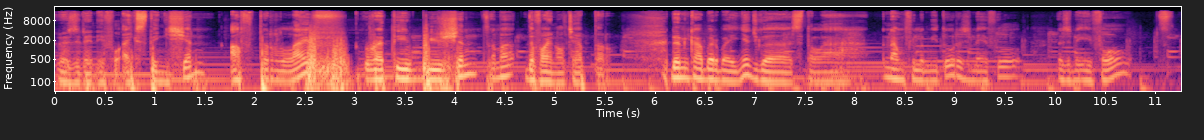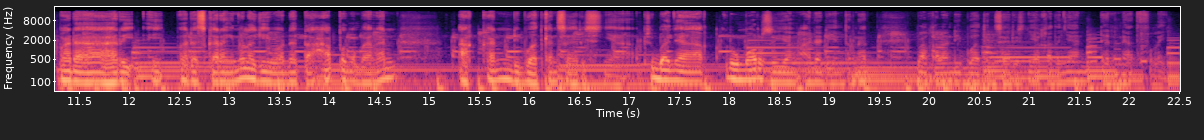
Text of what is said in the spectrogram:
Resident Evil Extinction, Afterlife, Retribution, sama The Final Chapter. Dan kabar baiknya juga setelah 6 film itu Resident Evil Resident Evil pada hari pada sekarang ini lagi pada tahap pengembangan akan dibuatkan seriesnya sebanyak rumor sih yang ada di internet bakalan dibuatin seriesnya katanya dari Netflix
